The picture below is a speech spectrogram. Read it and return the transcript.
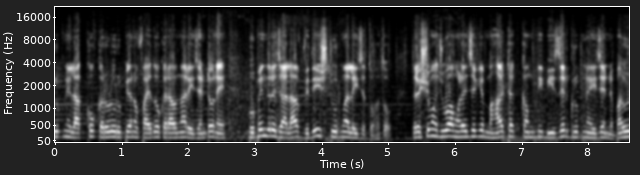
ગ્રુપને લાખો કરોડો રૂપિયાનો ફાયદો કરાવનાર એજન્ટોને ભૂપેન્દ્ર ઝાલા વિદેશ ટૂરમાં લઈ જતો હતો. દ્રશ્યોમાં જોવા મળે છે કે મહાઠગ કંપની બીઝર ગ્રુપના એજન્ટ મયુર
